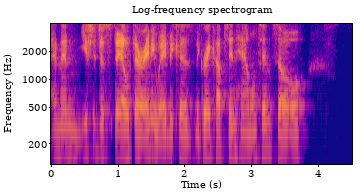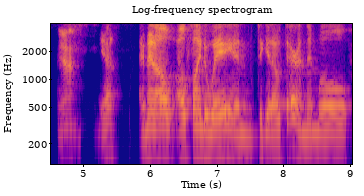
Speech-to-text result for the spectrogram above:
And then you should just stay out there anyway because the Grey Cup's in Hamilton, so Yeah, yeah. And then I'll I'll find a way and to get out there and then we'll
